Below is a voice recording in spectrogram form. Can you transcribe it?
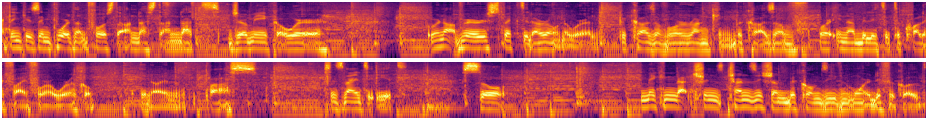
I think it's important for us to understand that Jamaica, we're, we're not very respected around the world because of our ranking, because of our inability to qualify for a World Cup, you know, in past, since 98. So making that trans transition becomes even more difficult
